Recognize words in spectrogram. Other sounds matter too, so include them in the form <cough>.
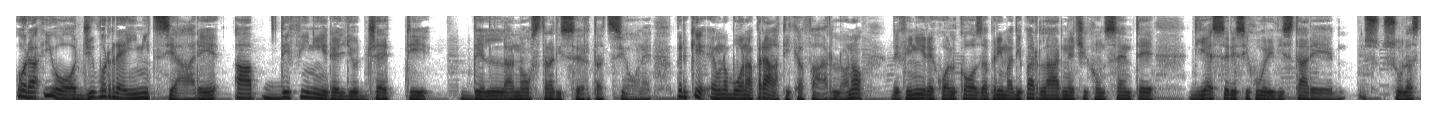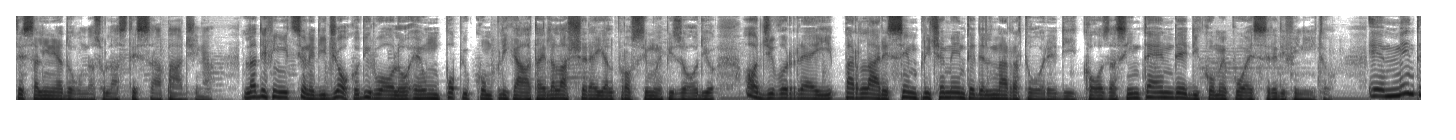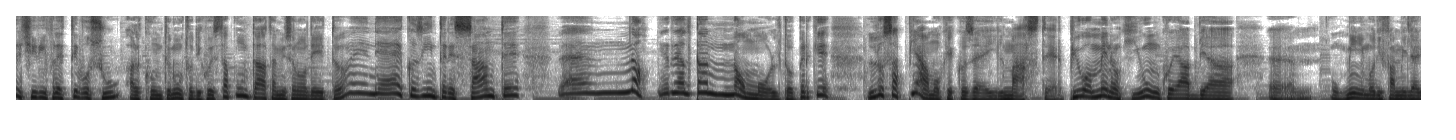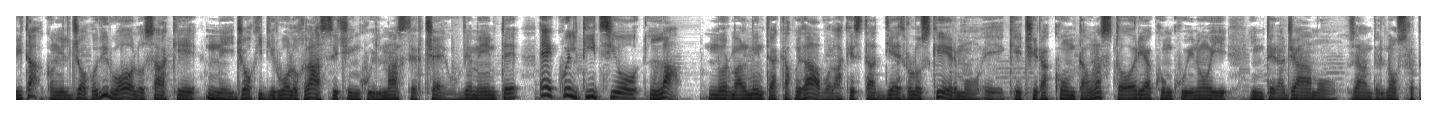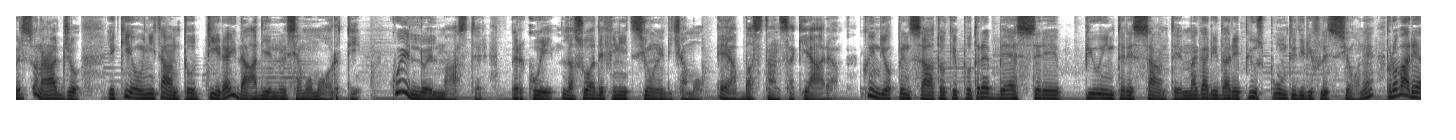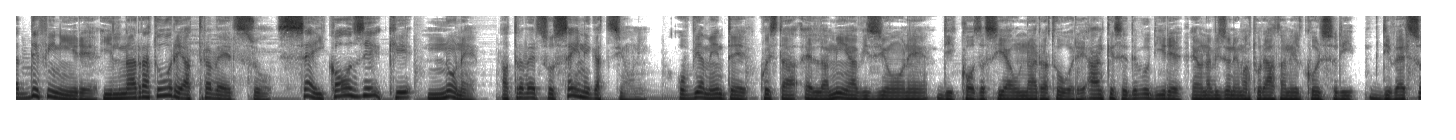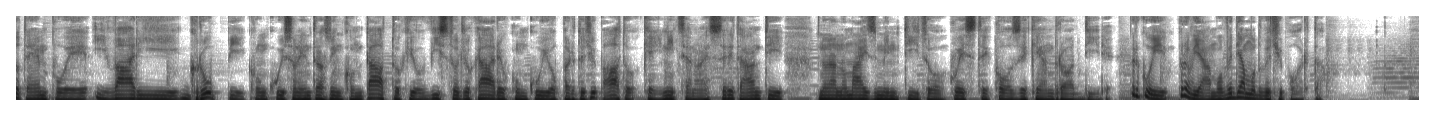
Ora, io oggi vorrei iniziare a definire gli oggetti della nostra dissertazione, perché è una buona pratica farlo, no? Definire qualcosa prima di parlarne ci consente di essere sicuri di stare sulla stessa linea d'onda, sulla stessa pagina. La definizione di gioco di ruolo è un po' più complicata e la lascerei al prossimo episodio. Oggi vorrei parlare semplicemente del narratore, di cosa si intende e di come può essere definito. E mentre ci riflettevo su al contenuto di questa puntata mi sono detto, eh, è così interessante? Eh, no, in realtà non molto, perché lo sappiamo che cos'è il master. Più o meno chiunque abbia eh, un minimo di familiarità con il gioco di ruolo sa che nei giochi di ruolo classici in cui il master c'è ovviamente, è quel tizio là normalmente a capotavola che sta dietro lo schermo e che ci racconta una storia con cui noi interagiamo usando il nostro personaggio e che ogni tanto tira i dadi e noi siamo morti. Quello è il master, per cui la sua definizione diciamo è abbastanza chiara. Quindi ho pensato che potrebbe essere più interessante e magari dare più spunti di riflessione, provare a definire il narratore attraverso sei cose che non è, attraverso sei negazioni. Ovviamente questa è la mia visione di cosa sia un narratore, anche se devo dire è una visione maturata nel corso di diverso tempo e i vari gruppi con cui sono entrato in contatto, che ho visto giocare o con cui ho partecipato, che iniziano a essere tanti, non hanno mai smentito queste cose che andrò a dire. Per cui proviamo, vediamo dove ci porta.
